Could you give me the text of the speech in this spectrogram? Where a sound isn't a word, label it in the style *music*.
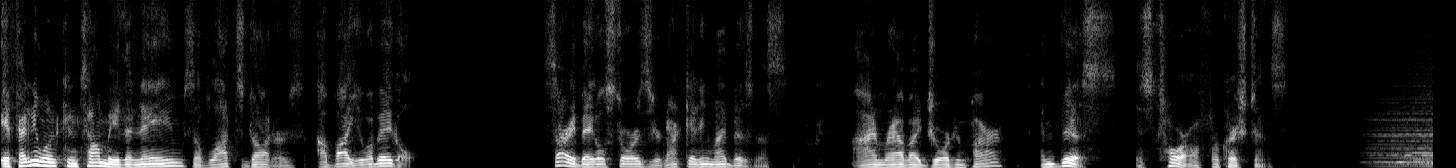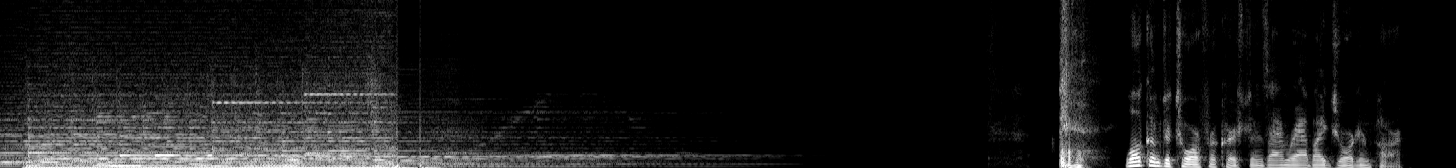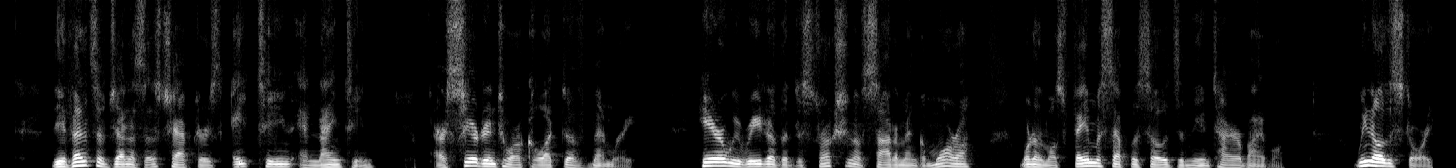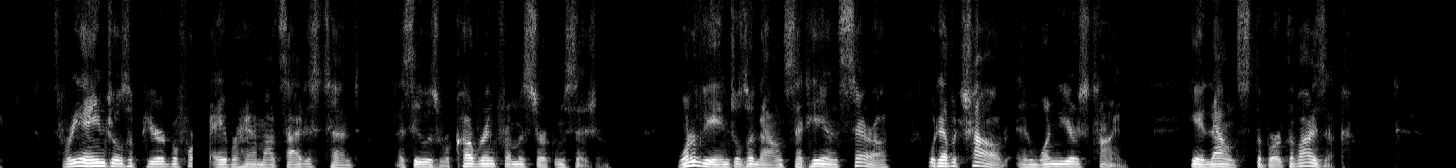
If anyone can tell me the names of Lot's daughters, I'll buy you a bagel. Sorry, bagel stores, you're not getting my business. I'm Rabbi Jordan Parr, and this is Torah for Christians. *coughs* Welcome to Torah for Christians. I'm Rabbi Jordan Parr. The events of Genesis, chapters 18 and 19, are seared into our collective memory. Here we read of the destruction of Sodom and Gomorrah, one of the most famous episodes in the entire Bible. We know the story. Three angels appeared before Abraham outside his tent as he was recovering from his circumcision. One of the angels announced that he and Sarah would have a child in one year's time. He announced the birth of Isaac.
